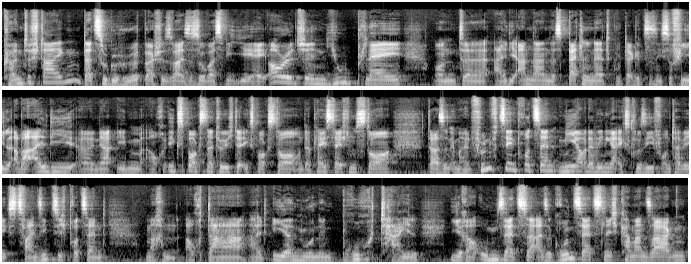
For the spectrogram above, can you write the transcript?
könnte steigen. Dazu gehört beispielsweise sowas wie EA Origin, Uplay und äh, all die anderen, das Battle.net, gut, da gibt es nicht so viel, aber all die, äh, ja, eben auch Xbox natürlich, der Xbox Store und der PlayStation Store, da sind immerhin 15% mehr oder weniger exklusiv unterwegs, 72% machen auch da halt eher nur einen Bruchteil ihrer Umsätze. Also grundsätzlich kann man sagen,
